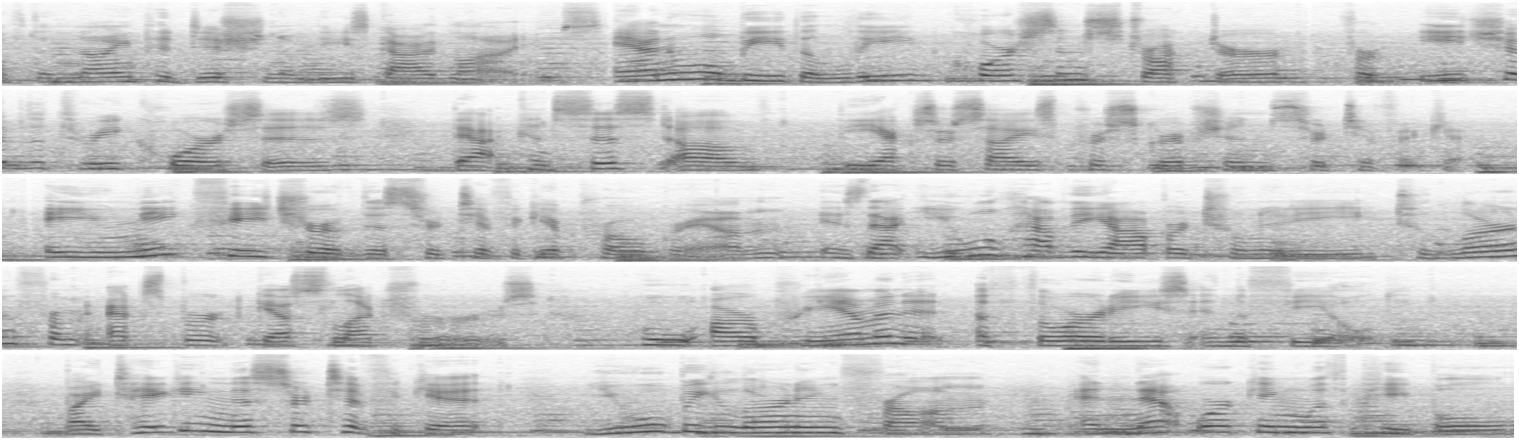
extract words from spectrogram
of the ninth edition of these guidelines and will be the lead course instructor for each of the three courses that consist of the exercise prescription certificate. A unique feature of this certificate program is that you will have the opportunity to learn from expert guest lecturers who are preeminent authorities in the field. By taking this certificate, you will be learning from and networking with people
